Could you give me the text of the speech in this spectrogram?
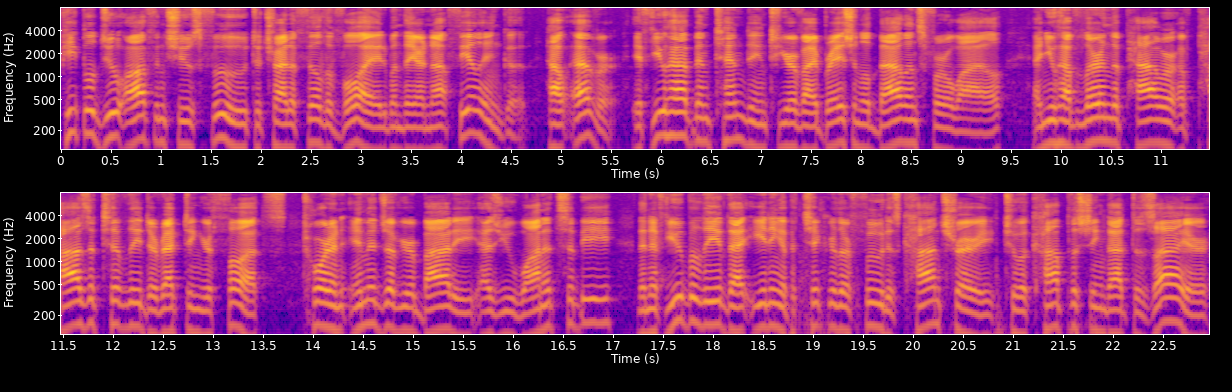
People do often choose food to try to fill the void when they are not feeling good. However, if you have been tending to your vibrational balance for a while, and you have learned the power of positively directing your thoughts toward an image of your body as you want it to be, then if you believe that eating a particular food is contrary to accomplishing that desire,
